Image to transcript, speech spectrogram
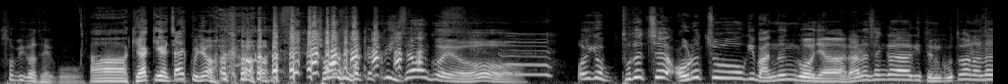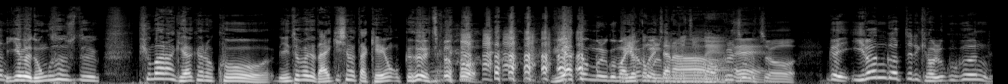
소비가 되고 아, 계약 기간 짧군요. 저는 약간 그 이상한 거예요. 어, 이거 도대체 어느 쪽이 맞는 거냐라는 생각이 드는 거고 또 하나는 이게 왜 농구 선수들 퓨마랑 계약해놓고 인터뷰에서 나이키 신었다 개용 그저 위약금 물고 막 이런 위약금 거 있잖아. 그러죠. 네. 그렇죠, 예. 그러니까 이런 것들이 결국은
